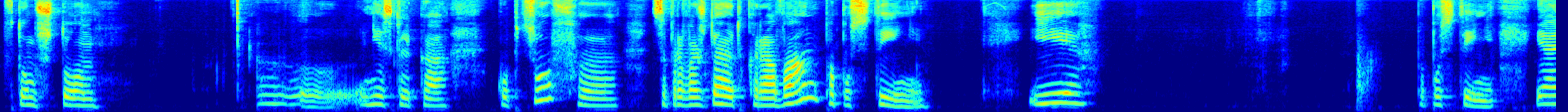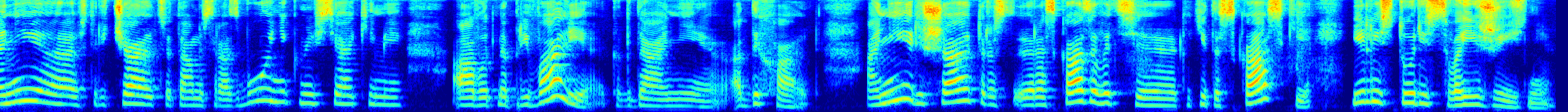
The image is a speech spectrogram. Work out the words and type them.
В том, что Э, несколько купцов э, сопровождают караван по пустыне и по пустыне. И они э, встречаются там и с разбойниками всякими. А вот на привале, когда они отдыхают, они решают рас рассказывать какие-то сказки или истории своей жизни.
